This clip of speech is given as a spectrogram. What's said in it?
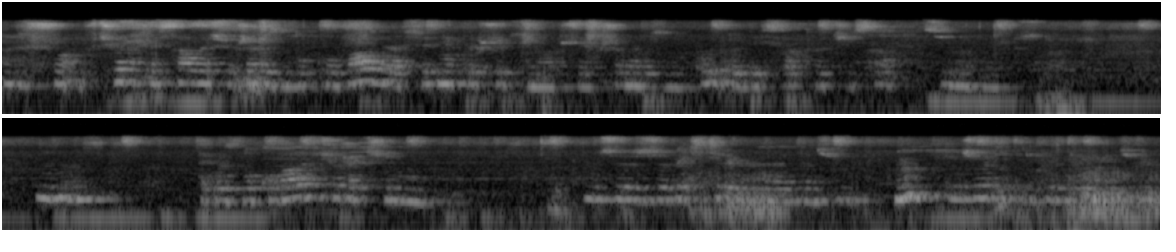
Хорошо. Вчора писали, що вже розблокували, а сьогодні пишуть знову, що якщо не розблокують до 10 числа сім'ї Угу. Так розблокували вчора чи ні? Ну, Мы же водители начали. Мы же водители начали.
